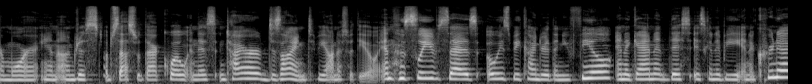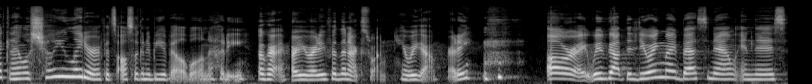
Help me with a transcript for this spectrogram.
care more. And I'm just obsessed with that quote and this entire design, to be honest with you. And the sleeve says, always be kinder than you feel. And again, this is gonna be in a crew neck and I will show you later if it's also gonna be available in a hoodie. Okay, are you ready for the next one? Here we go, ready? All right, we've got the Doing My Best now in this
